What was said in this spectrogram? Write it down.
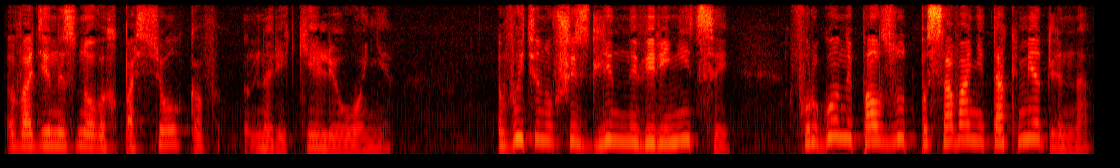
в один из новых поселков на реке Леоне. Вытянувшись длинной вереницей, фургоны ползут по саванне так медленно,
